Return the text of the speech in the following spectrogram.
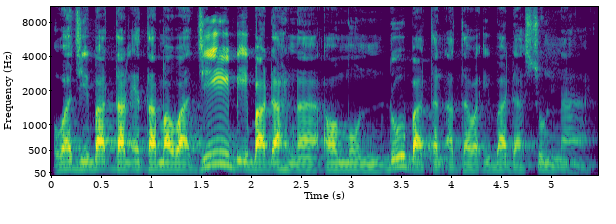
Wajibatan etama wajib ibadahna omundu batan atawa ibadah sunnah.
